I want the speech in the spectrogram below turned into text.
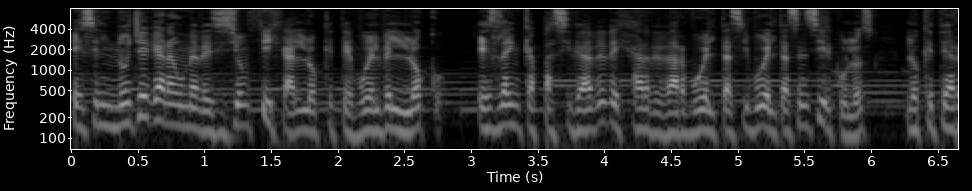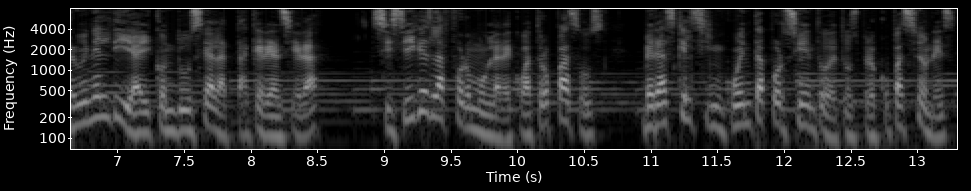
Es el no llegar a una decisión fija lo que te vuelve loco. Es la incapacidad de dejar de dar vueltas y vueltas en círculos lo que te arruina el día y conduce al ataque de ansiedad. Si sigues la fórmula de cuatro pasos, verás que el 50% de tus preocupaciones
